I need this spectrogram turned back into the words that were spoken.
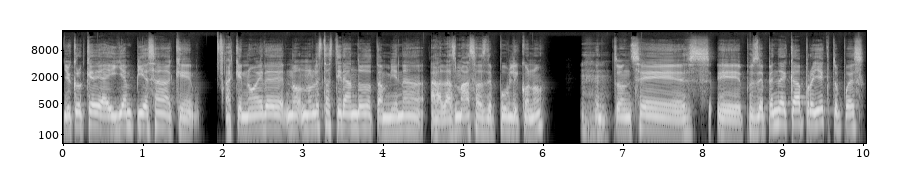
yo creo que de ahí ya empieza a que, a que no, eres, no, no le estás tirando también a, a las masas de público, ¿no? Entonces, eh, pues depende de cada proyecto, pues.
